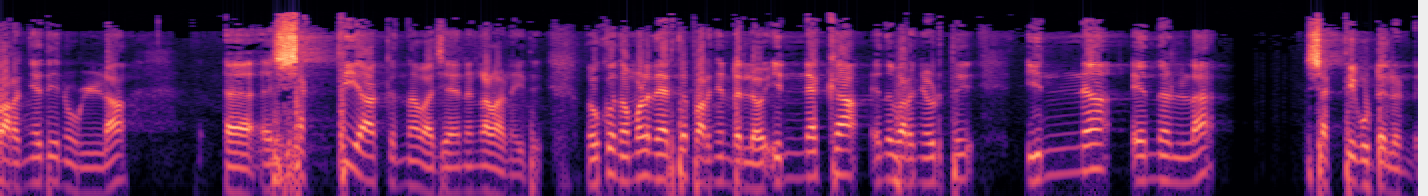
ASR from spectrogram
പറഞ്ഞതിനുള്ള ശക്തിയാക്കുന്ന വചനങ്ങളാണ് ഇത് നോക്കൂ നമ്മൾ നേരത്തെ പറഞ്ഞിട്ടുണ്ടല്ലോ ഇന്നക്ക എന്ന് പറഞ്ഞുകൊടുത്ത് ഇന്ന എന്നുള്ള ശക്തി കൂട്ടലുണ്ട്.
